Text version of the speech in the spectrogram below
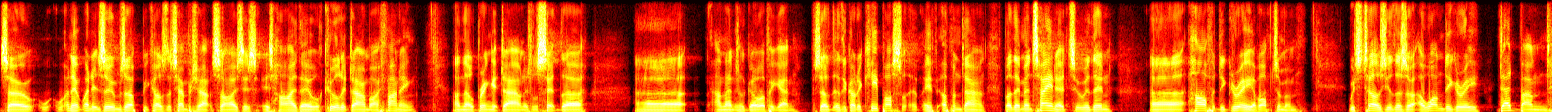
So when it, when it zooms up, because the temperature outside is, is high, they will cool it down by fanning, and they'll bring it down. It'll sit there, uh, and then it'll go up again. So they've got to keep up and down, but they maintain it to within uh, half a degree of optimum, which tells you there's a, a one degree dead band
